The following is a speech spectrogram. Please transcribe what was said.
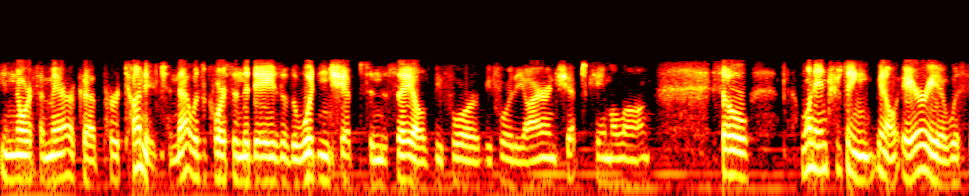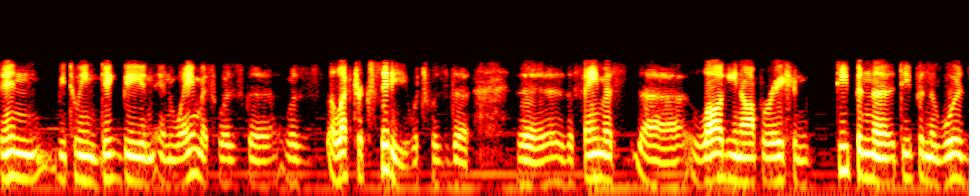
in North America per tonnage, and that was, of course, in the days of the wooden ships and the sails before before the iron ships came along. So, one interesting you know area within between Digby and, and Weymouth was the was Electric City, which was the the the famous uh, logging operation deep in the deep in the woods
